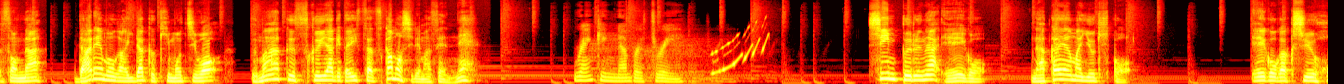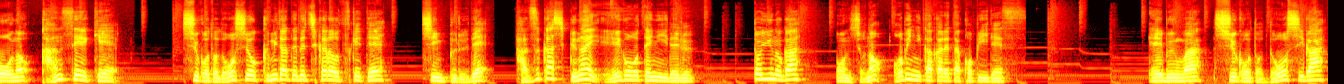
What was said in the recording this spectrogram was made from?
そんな誰もが抱く気持ちをうまくすくい上げた一冊かもしれませんね。Ranking number 3シンプルな英語。中山由紀子。英語学習法の完成形。主語と動詞を組み立てる力をつけてシンプルで恥ずかしくない英語を手に入れる。というのが本書の帯に書かれたコピーです英文は主語と動詞が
